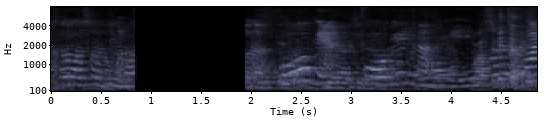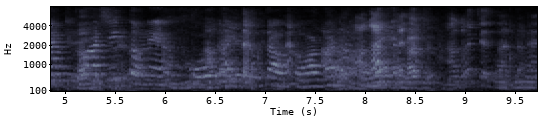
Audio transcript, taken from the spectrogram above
そうそう地元方言方言なのに忘れちゃったわわしとね。方言で歌うとわかる上がっちゃった上がっちゃったんだね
